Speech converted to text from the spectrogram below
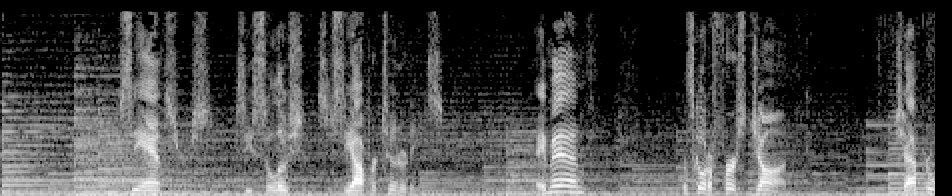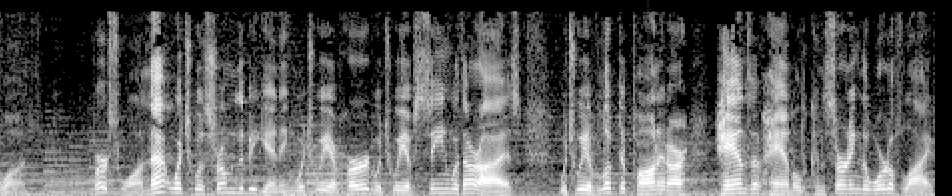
You see answers. You see solutions. You see opportunities. Amen. Let's go to 1 John chapter 1 verse 1 That which was from the beginning, which we have heard, which we have seen with our eyes, which we have looked upon and our hands have handled concerning the word of life.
